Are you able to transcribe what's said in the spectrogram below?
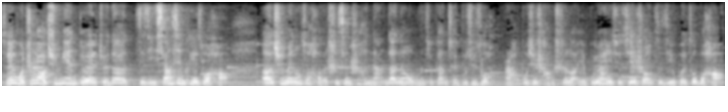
所以我知道去面对，觉得自己相信可以做好。呃，却没能做好的事情是很难的，那我们就干脆不去做，然后不去尝试了，也不愿意去接受自己会做不好，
